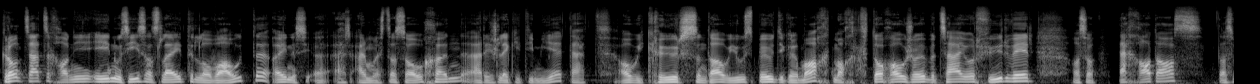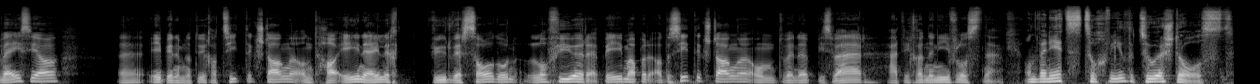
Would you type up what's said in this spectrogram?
grundsätzlich kann ich ihn als Einsatzleiter walten. Eines, äh, er, er, muss das auch können. Er ist legitimiert. Er hat alle Kurse und alle Ausbildungen gemacht. Macht doch auch schon über zehn Jahre Feuerwehr. Also, der kann das. Das weiß ich ja. Äh, ich bin ihm natürlich an die Seite gestanden und habe ihn eigentlich die Feuerwehr Solothurn führen Bin ihm aber an der Seite gestanden und wenn etwas wäre, hätte ich Einfluss nehmen Und wenn jetzt zu Chwil dazustoßt,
